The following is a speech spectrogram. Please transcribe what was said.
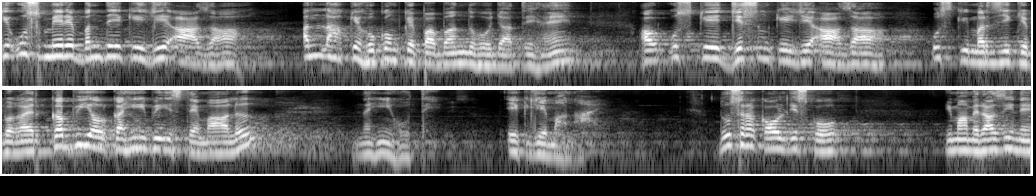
कि उस मेरे बंदे के ये आज़ा अल्लाह के हुक्म के पाबंद हो जाते हैं और उसके जिस्म के ये अज़ा उसकी मर्ज़ी के बग़ैर कभी और कहीं भी इस्तेमाल नहीं होते। एक ये माना है। दूसरा कौल जिसको इमाम राज़ी ने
